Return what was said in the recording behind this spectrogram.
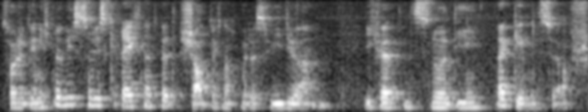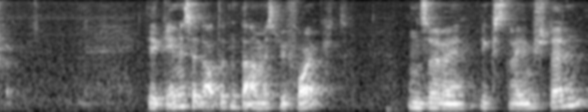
Solltet ihr nicht mehr wissen, wie es gerechnet wird, schaut euch nochmal das Video an. Ich werde jetzt nur die Ergebnisse aufschreiben. Die Ergebnisse lauteten damals wie folgt. Unsere Extremstellen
